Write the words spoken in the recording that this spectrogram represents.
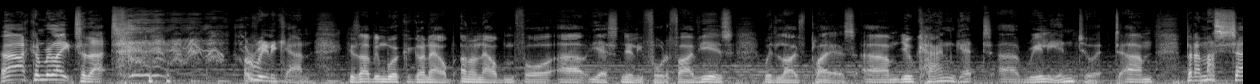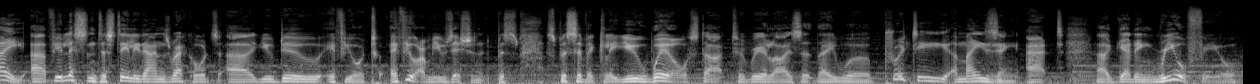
Ah, I can relate to that. I really can, because I've been working on, al- on an album for, uh, yes, nearly four to five years with live players. Um, you can get uh, really into it. Um, but I must say, uh, if you listen to Steely Dan's records, uh, you do, if you're, t- if you are a musician specifically, you will start to realize that they were pretty amazing at uh, getting real feel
